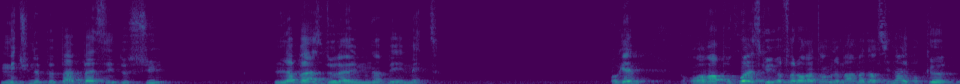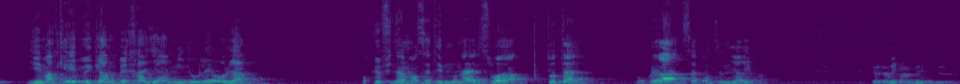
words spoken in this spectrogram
Mais tu ne peux pas baser dessus la base de la émouna Behemet. Ok? Donc on va voir pourquoi est-ce qu'il va falloir attendre le Mahamad Arsina pour qu'il y ait marqué Vegam Becha Yaminu Le Olam. Pour que finalement cette émouna elle soit totale. On verra ça quand on y arrivera. Ça leur Oui? permet de,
